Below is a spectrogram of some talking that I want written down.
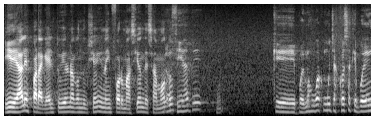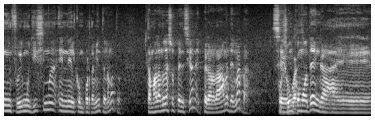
ideales para que él tuviera una conducción y una información de esa moto. fíjate que podemos jugar con muchas cosas que pueden influir muchísimo en el comportamiento de la moto. Estamos hablando de las suspensiones, pero hablábamos de mapa. Según como tenga eh,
